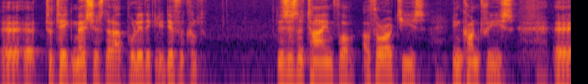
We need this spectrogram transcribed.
to take measures that are politically difficult. This is the time for authorities in countries uh,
